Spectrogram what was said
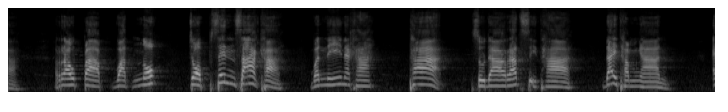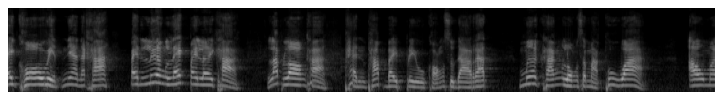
ค่ะ เราปราบหวัดนกจบสิ้นซากค่ะ วันนี้นะคะ ถ้าสุดารัตน์สีทาได้ทำงาน ไอ้โควิดเนี่ยนะคะ เป็นเรื่องเล็กไปเลยค่ะ รับรองค่ะ แผ่นพับใบปลิวของสุดารัตน์เมื่อครั้งลงสมัครผู้ว่า เอามา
